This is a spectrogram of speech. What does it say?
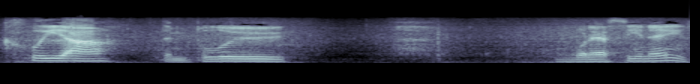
Clear, then blue. What else do you need?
